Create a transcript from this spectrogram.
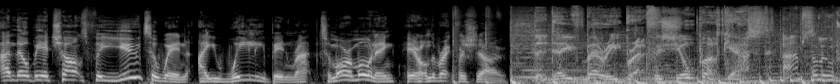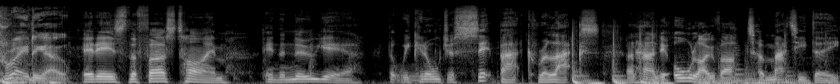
And there'll be a chance for you to win a wheelie bin wrap tomorrow morning here on The Breakfast Show. The Dave Berry Breakfast Show podcast. Absolute Radio. It is the first time in the new year that we can all just sit back, relax, and hand it all over to Matty D.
